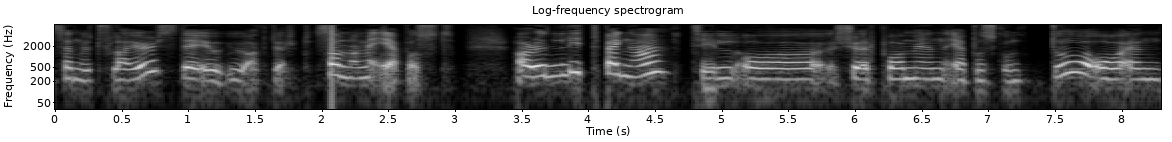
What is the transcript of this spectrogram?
sende ut flyers, det er jo uaktuelt. Samme med e-post. Har du litt penger til å kjøre på med en e-postkonto og en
